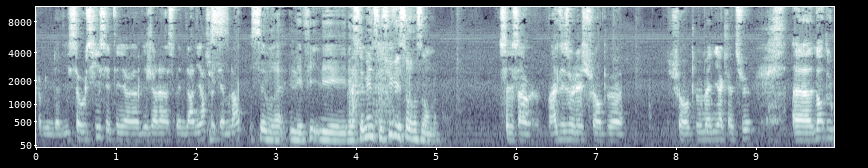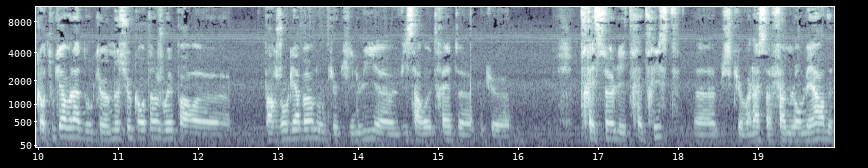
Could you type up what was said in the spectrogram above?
comme il l'a dit. Ça aussi, c'était euh, déjà la semaine dernière, ce thème-là. C'est vrai, les, les, les semaines se suivent et se ressemblent. C'est ça. Ouais. Bah, désolé, je suis un peu, je suis un peu maniaque là-dessus. Non, donc en tout cas, voilà. Donc Monsieur Quentin joué par par Jean Gabin, donc qui lui vit sa retraite donc, très seul et très triste, euh, puisque voilà, sa femme l'emmerde.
